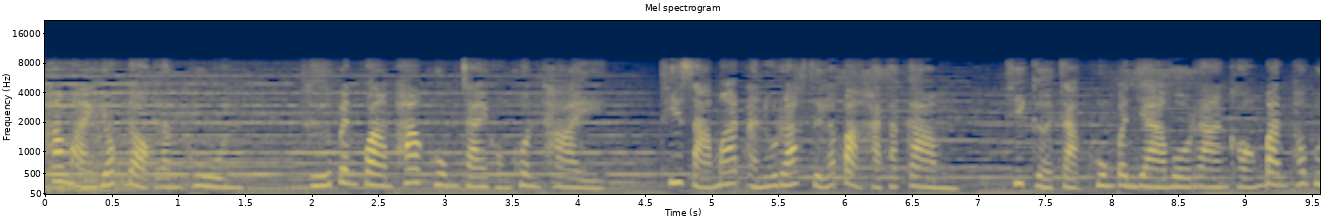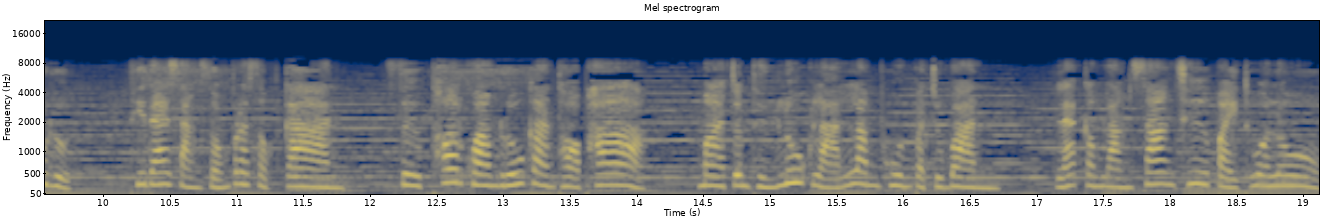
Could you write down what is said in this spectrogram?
ผ้าไหมยกดอกลำพูน ถือเป็นความภาคภูมิใจของคนไทย ที่สามารถอนุรักษ์ศิลปะหัตถกรรม ที่เกิดจากภูมิปัญญาโบราณของบรรพบุรุษที่ได้สั่งสมประสบการณ์ สืบทอดความรู้การทอผ้า มาจนถึงลูกหลานลำพูนปัจจุบัน และกำลังสร้างชื่อไปทั่วโลก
